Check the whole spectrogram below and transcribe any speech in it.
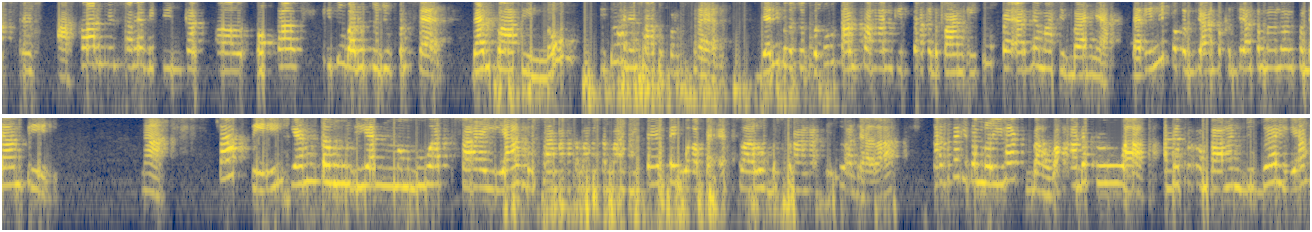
akses pasar misalnya di tingkat uh, lokal itu baru 7 persen dan platinum itu hanya satu persen. Jadi betul-betul tantangan kita ke depan itu PR-nya masih banyak dan ini pekerjaan-pekerjaan teman-teman pendamping. Nah, tapi yang kemudian membuat saya bersama teman-teman di TP2PS selalu bersemangat itu adalah karena kita melihat bahwa ada peluang, ada perkembangan juga yang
